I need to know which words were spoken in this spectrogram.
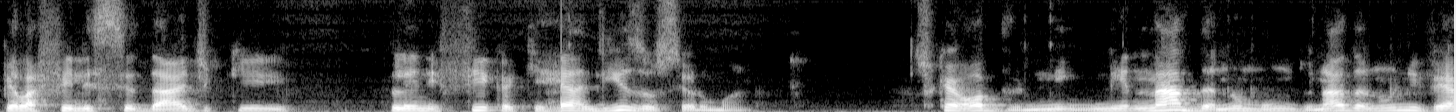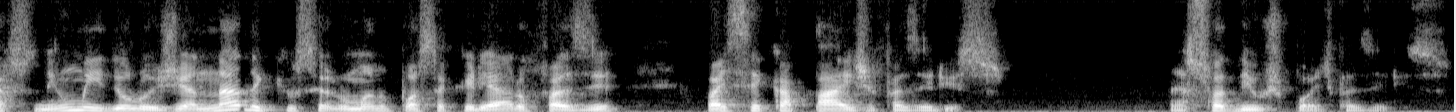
pela felicidade que planifica, que realiza o ser humano. Isso que é óbvio, nada no mundo, nada no universo, nenhuma ideologia, nada que o ser humano possa criar ou fazer vai ser capaz de fazer isso. É Só Deus pode fazer isso.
